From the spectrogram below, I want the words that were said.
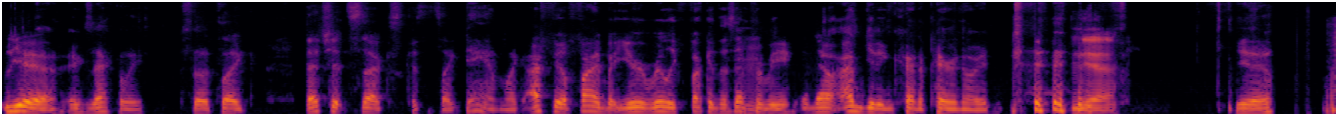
Yeah, exactly. So it's like that shit sucks because it's like, damn, like I feel fine, but you're really fucking this up mm-hmm. for me, and now I'm getting kind of paranoid. yeah, you know.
